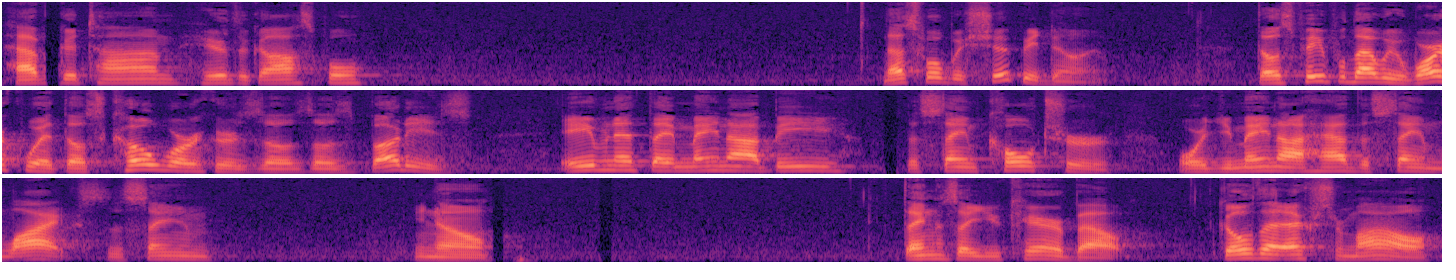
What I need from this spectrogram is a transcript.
have a good time, hear the gospel. That's what we should be doing. Those people that we work with, those coworkers, those those buddies, even if they may not be the same culture or you may not have the same likes, the same, you know, things that you care about, go that extra mile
